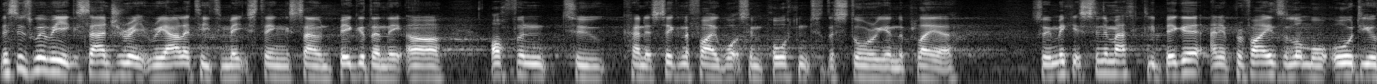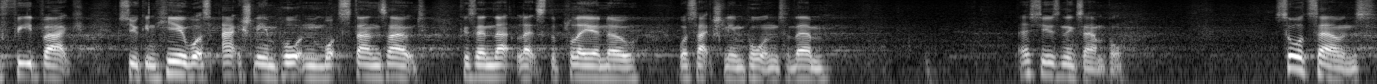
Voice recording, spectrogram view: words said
This is where we exaggerate reality to make things sound bigger than they are, often to kind of signify what's important to the story and the player. So we make it cinematically bigger, and it provides a lot more audio feedback, so you can hear what's actually important, what stands out, because then that lets the player know what's actually important to them. Let's use an example. Sword sounds.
